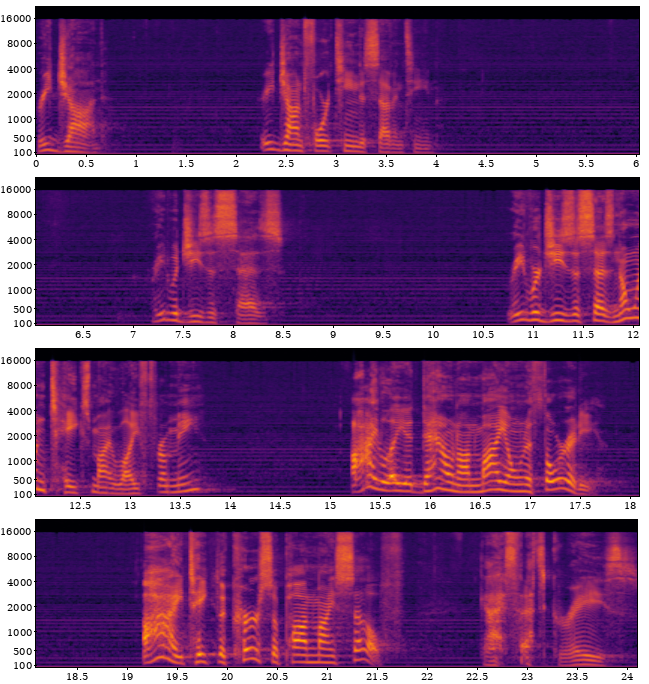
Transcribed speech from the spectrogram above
Read John. Read John 14 to 17. Read what Jesus says. Read where Jesus says, No one takes my life from me. I lay it down on my own authority. I take the curse upon myself. Guys, that's grace.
